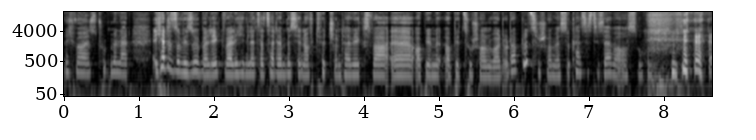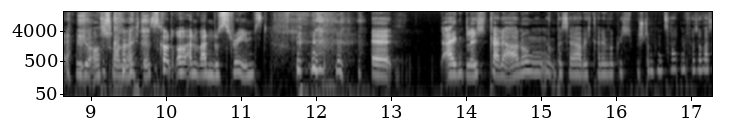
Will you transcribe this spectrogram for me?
ich weiß, tut mir leid. Ich hatte sowieso überlegt, weil ich in letzter Zeit ein bisschen auf Twitch unterwegs war, äh, ob, ihr, mit- ob ihr zuschauen wollt oder ob du zuschauen willst. Du kannst es dir selber aussuchen, wie du ausschauen Es möchtest. kommt drauf an, wann du streamst. Äh, eigentlich, keine Ahnung. Bisher habe ich keine wirklich bestimmten Zeiten für sowas.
